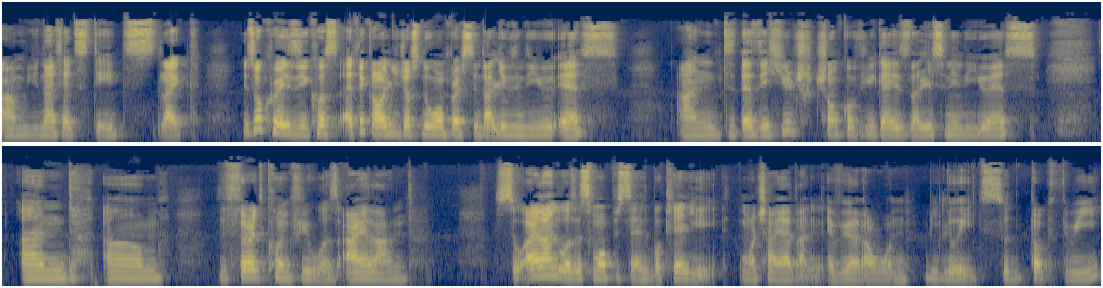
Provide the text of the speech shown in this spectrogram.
um United States. Like it's so crazy because I think I only just know one person that lives in the US. And there's a huge chunk of you guys that listen in the US and um, the third country was Ireland. So Ireland was a small percent, but clearly much higher than every other one below it. So the top three,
